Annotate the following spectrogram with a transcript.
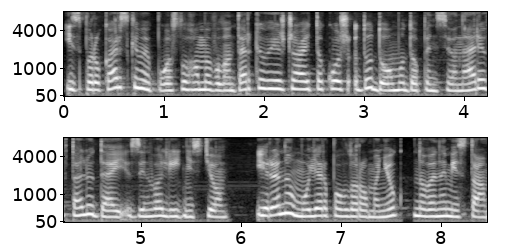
Із перукарськими послугами волонтерки виїжджають також додому до пенсіонерів та людей з інвалідністю. Ірина Муляр, Павло Романюк. Новини міста.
